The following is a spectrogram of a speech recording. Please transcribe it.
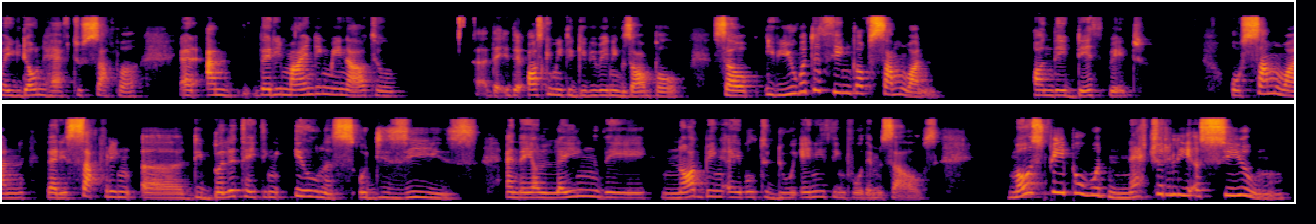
but you don't have to suffer. And I'm, they're reminding me now to uh, they, they're asking me to give you an example. So if you were to think of someone on their deathbed or someone that is suffering a debilitating illness or disease and they are laying there not being able to do anything for themselves most people would naturally assume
